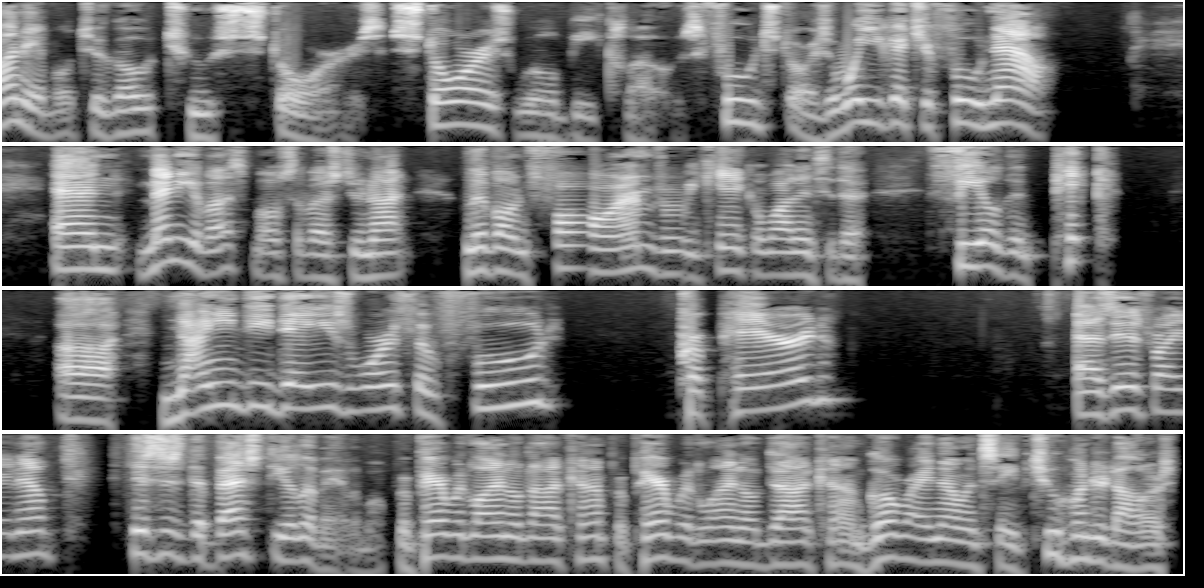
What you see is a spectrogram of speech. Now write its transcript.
unable to go to stores. Stores will be closed. Food stores, where you get your food now. And many of us, most of us, do not live on farms where we can't go out into the field and pick uh, 90 days worth of food prepared as is right now. This is the best deal available. Preparewithlionel.com, preparewithlionel.com. Go right now and save $200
